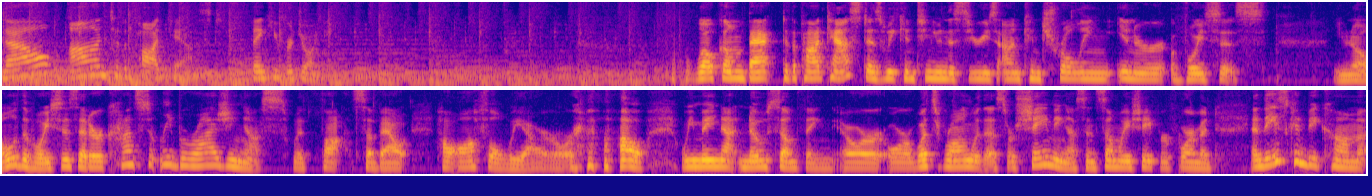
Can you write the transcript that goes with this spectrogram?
now, on to the podcast. Thank you for joining. Welcome back to the podcast as we continue in the series on controlling inner voices. You know, the voices that are constantly barraging us with thoughts about how awful we are or how we may not know something or or what's wrong with us or shaming us in some way shape or form and and these can become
